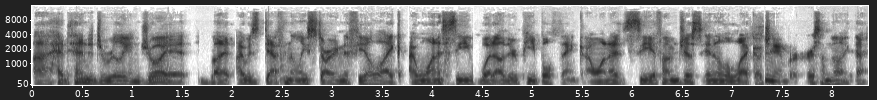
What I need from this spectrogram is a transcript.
uh, had tended to really enjoy it, but I was definitely starting to feel like I want to see what other people think. I want to see if I'm just in a little echo hmm. chamber or something like that.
